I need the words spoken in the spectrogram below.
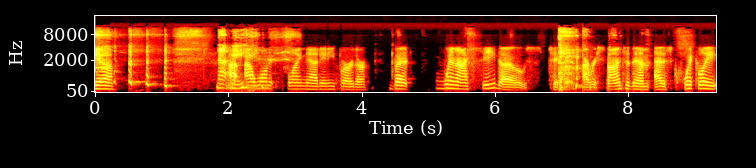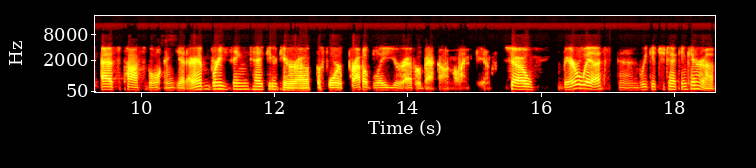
yeah, Not I, me. I won't explain that any further. But when I see those tickets, I respond to them as quickly as possible and get everything taken care of before probably you're ever back online again. So bear with and we get you taken care of.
